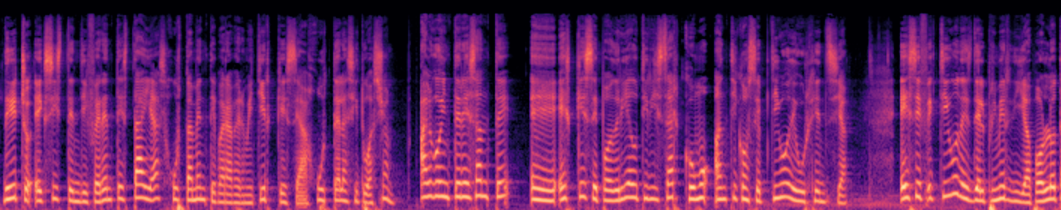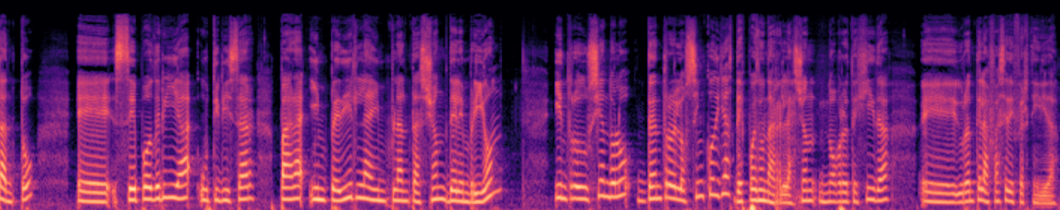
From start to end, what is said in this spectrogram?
De hecho, existen diferentes tallas justamente para permitir que se ajuste a la situación. Algo interesante eh, es que se podría utilizar como anticonceptivo de urgencia. Es efectivo desde el primer día, por lo tanto, eh, se podría utilizar para impedir la implantación del embrión, introduciéndolo dentro de los cinco días después de una relación no protegida eh, durante la fase de fertilidad.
